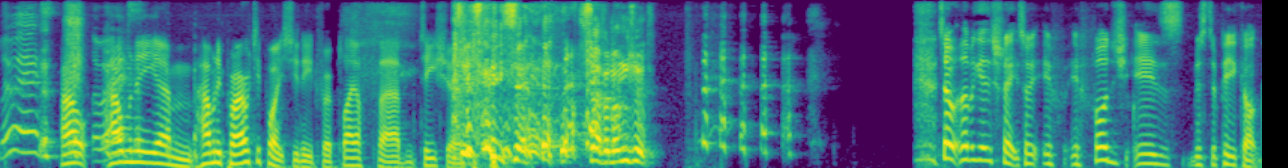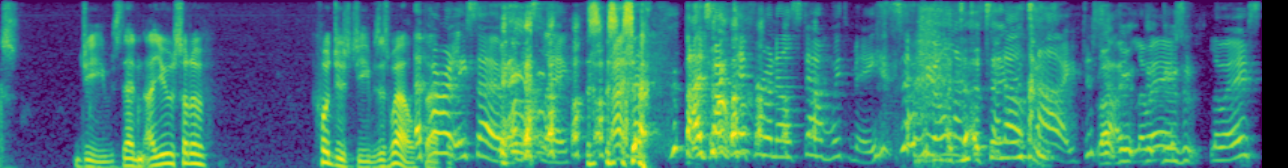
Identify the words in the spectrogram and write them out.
Lewis. How Lewis. how many um how many priority points do you need for a playoff um, t-shirt? Seven hundred. So let me get this straight. So if if Fudge is Mr. Peacock's Jeeves, then are you sort of Fudge's Jeeves as well? Apparently so, honestly. but, but I dragged everyone else down with me, so we all had to stand outside, just Right, shouting, there- there- Lewis, Lewis,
